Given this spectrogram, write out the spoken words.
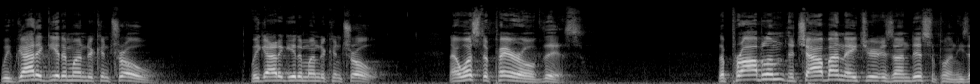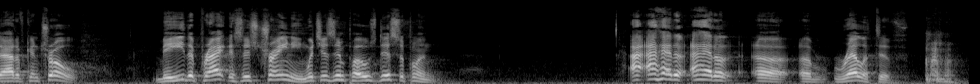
We've got to get him under control. We got to get him under control. Now, what's the peril of this? The problem, the child by nature is undisciplined. He's out of control. B, the practice is training, which is imposed discipline. I, I had a, I had a, a, a relative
